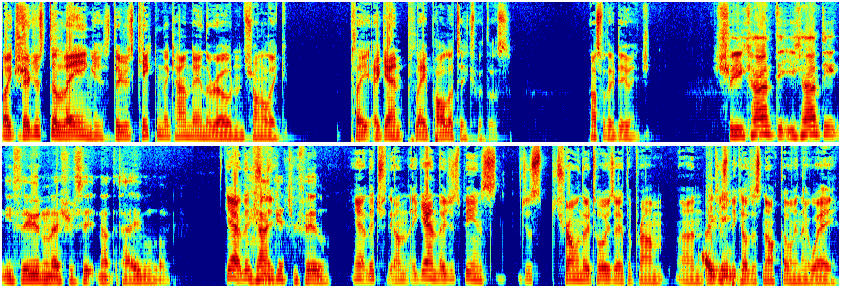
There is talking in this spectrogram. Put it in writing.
like they're just delaying it. They're just kicking the can down the road and trying to like play again play politics with us that's what they're doing. Sure, you can't eat- you can't eat any food unless you're sitting at the table. Like. Yeah you can't get your fill. yeah literally. And again they're just being just throwing their toys out the pram and I just think- because it's not going their way.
